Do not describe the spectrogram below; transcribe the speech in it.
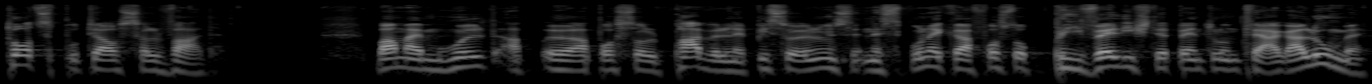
toți puteau să-l vadă. Ba mai mult, Apostolul Pavel în epistolele ne spune că a fost o priveliște pentru întreaga lume.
